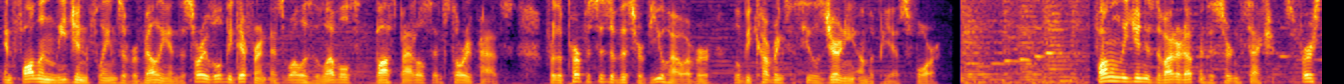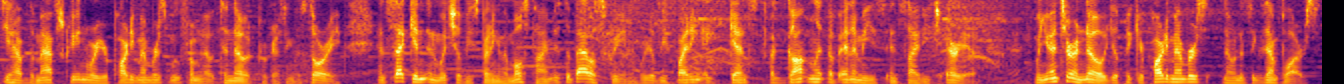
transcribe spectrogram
In Fallen Legion Flames of Rebellion, the story will be different, as well as the levels, boss battles, and story paths. For the purposes of this review, however, we'll be covering Cecile's journey on the PS4. Fallen Legion is divided up into certain sections. First, you have the map screen where your party members move from node to node, progressing the story. And second, in which you'll be spending the most time, is the battle screen, where you'll be fighting against a gauntlet of enemies inside each area. When you enter a node, you'll pick your party members, known as Exemplars.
